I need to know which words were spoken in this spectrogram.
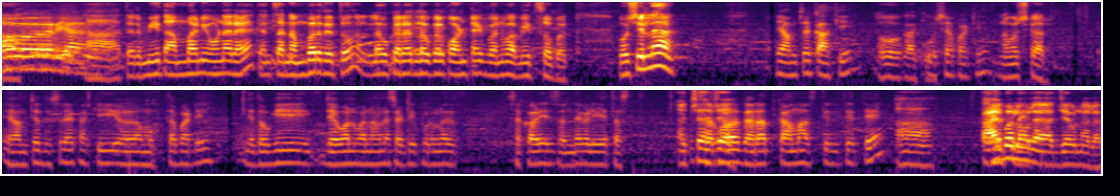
मोरया. हा तर मीत अंबानी होणार आहे. त्यांचा नंबर देतो. लवकरात लवकर कॉन्टॅक्ट बनवा मीत सोबत होशील ना? हे आमच्या काकी. हो काकी. उषा पाटील. नमस्कार. हे आमच्या दुसऱ्या काकी अ, मुक्ता पाटील. हे दोघी जेवण बनवण्यासाठी पूर्ण सकाळी संध्याकाळी येत असतात अच्छा सर्व अच्छा. घरात कामं असतील ते ते. हा. काय बनवलंय आज जेवणाला?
